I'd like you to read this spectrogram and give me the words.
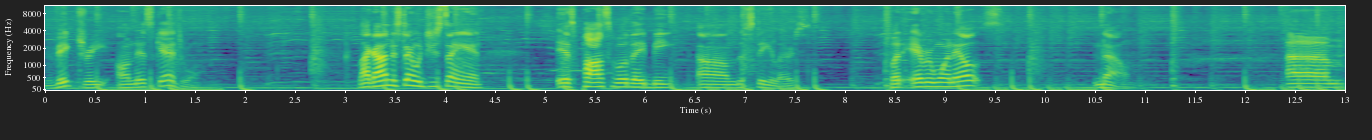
victory on this schedule. Like I understand what you're saying. It's possible they beat um, the Steelers, but everyone else, no. Um,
